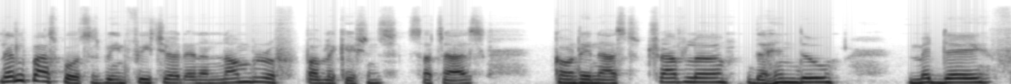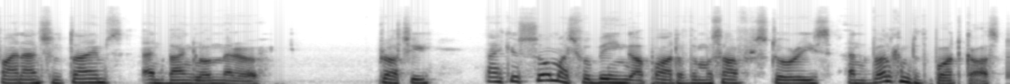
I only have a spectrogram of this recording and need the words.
Little Passports has been featured in a number of publications such as Condé Nast Traveler, The Hindu, Midday, Financial Times, and Bangalore Mirror. Prachi, thank you so much for being a part of the Musafir Stories and welcome to the podcast.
